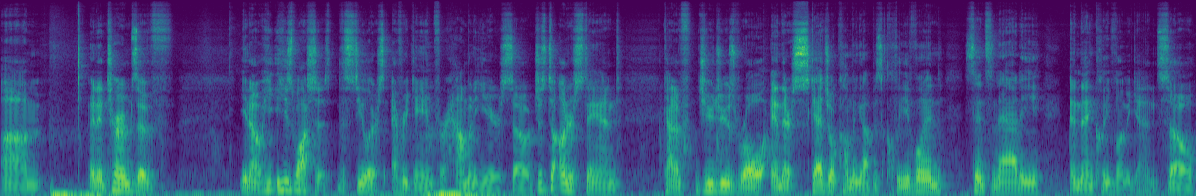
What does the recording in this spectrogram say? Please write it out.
Um, and in terms of you know, he, he's watched the the Steelers every game for how many years. So just to understand kind of Juju's role and their schedule coming up is Cleveland, Cincinnati, and then Cleveland again. So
